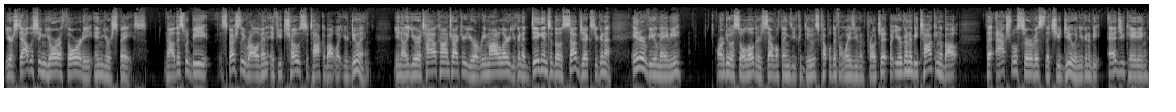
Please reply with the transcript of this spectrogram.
you're establishing your authority in your space. Now, this would be especially relevant if you chose to talk about what you're doing. You know, you're a tile contractor, you're a remodeler, you're going to dig into those subjects, you're going to interview maybe or do a solo. There's several things you could do. There's a couple different ways you can approach it, but you're going to be talking about the actual service that you do and you're going to be educating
